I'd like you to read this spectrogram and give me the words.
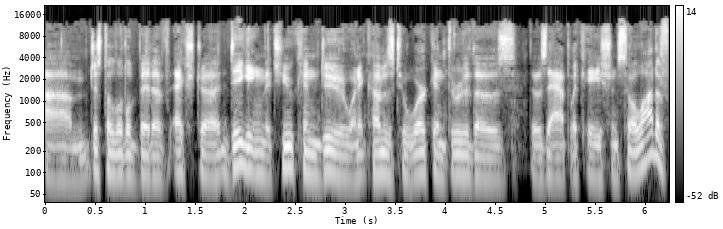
um, just a little bit of extra digging that you can do when it comes to working through those those applications. So a lot of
